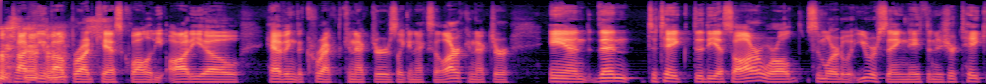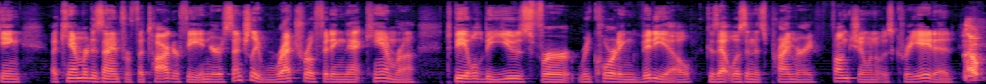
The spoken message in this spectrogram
You're talking Mhm, about broadcast quality audio, having the correct connectors like an XLR connector. And then to take the DSLR world, similar to what you were saying, Nathan, is you're taking a camera designed for photography and you're essentially retrofitting that camera to be able to be used for recording video because that wasn't its primary function when it was created. Nope.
